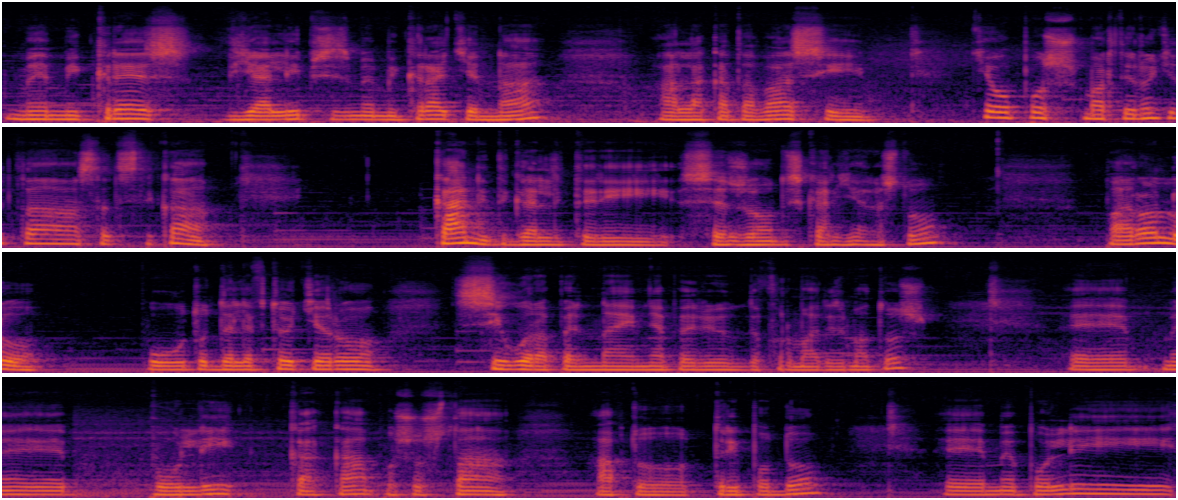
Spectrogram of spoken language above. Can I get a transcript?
με μικρές διαλύψεις, με μικρά κενά αλλά κατά βάση και όπως μαρτυρούν και τα στατιστικά κάνει την καλύτερη σεζόν της καριέρας του παρόλο που τον τελευταίο καιρό σίγουρα περνάει μια περίοδο δεφορμαρίσματος ε, με πολύ κακά ποσοστά από το τρίποντο ε, με πολύ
